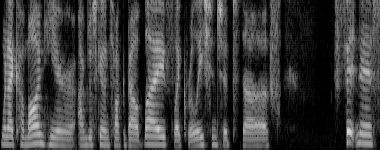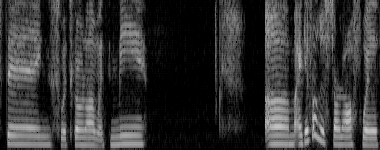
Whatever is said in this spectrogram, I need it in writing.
when I come on here, I'm just going to talk about life, like relationship stuff, fitness things, what's going on with me. Um, I guess I'll just start off with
